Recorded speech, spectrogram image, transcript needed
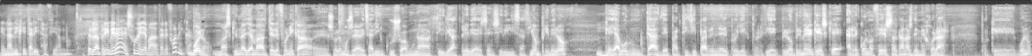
en la digitalización, ¿no? Pero la primera es una llamada telefónica. Bueno, más que una llamada telefónica, eh, solemos realizar incluso una actividad previa de sensibilización. Primero, que haya voluntad de participar en el proyecto. Es decir, lo primero que es que reconocer esas ganas de mejorar. Porque, bueno,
